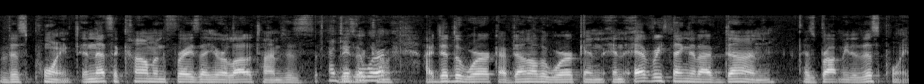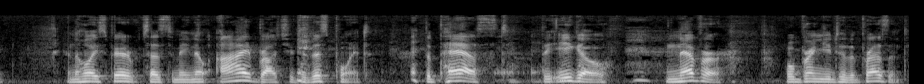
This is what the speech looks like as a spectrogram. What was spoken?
this point, and that's a common phrase I hear a lot of times. Is I did the work. I did the work. I've done all the work, and and everything that I've done has brought me to this point. And the Holy Spirit says to me, No, I brought you to this point. The past, the ego, never will bring you to the present.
